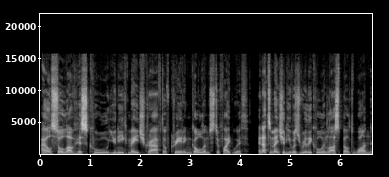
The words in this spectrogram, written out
I also love his cool, unique magecraft of creating golems to fight with. And not to mention, he was really cool in Lost Belt 1,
